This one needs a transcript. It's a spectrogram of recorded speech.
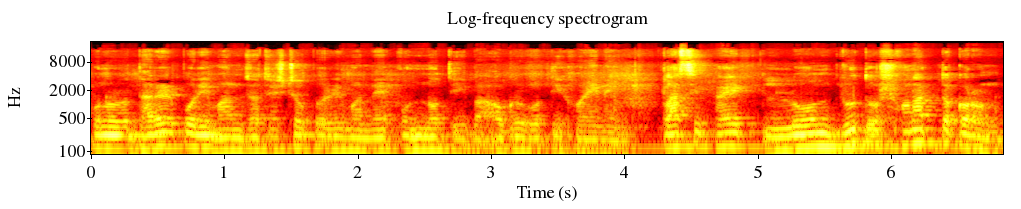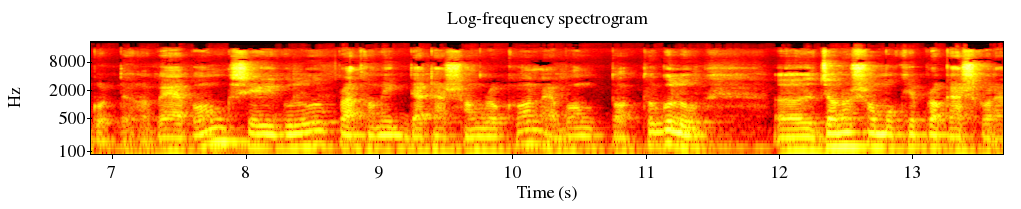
পুনরুদ্ধারের পরিমাণ যথেষ্ট পরিমাণে উন্নতি বা অগ্রগতি হয় নাই। ক্লাসিফাইড লোন দ্রুত শনাক্তকরণ করতে হবে এবং সেইগুলো প্রাথমিক ডাটা সংরক্ষণ এবং তথ্যগুলো জনসম্মুখে প্রকাশ করা,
